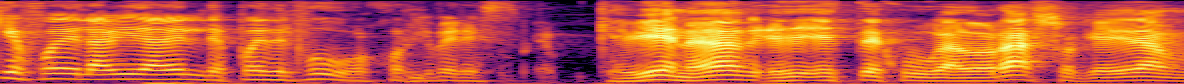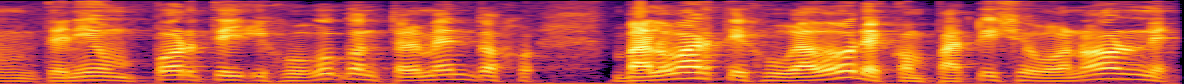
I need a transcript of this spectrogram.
qué fue de la vida de él después del fútbol, Jorge Pérez. Qué bien, ¿eh? este jugadorazo que era, tenía un porte y jugó con tremendos baluarte y jugadores, con Patricio Bonorne,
